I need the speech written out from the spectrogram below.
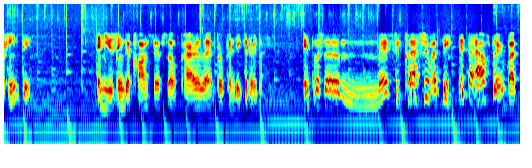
painting and using the concepts of parallel and perpendicular lines. It was a messy classroom at the end after, but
